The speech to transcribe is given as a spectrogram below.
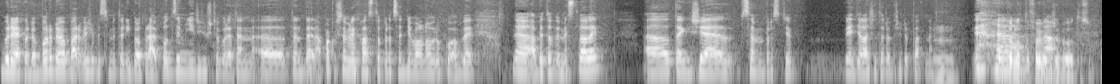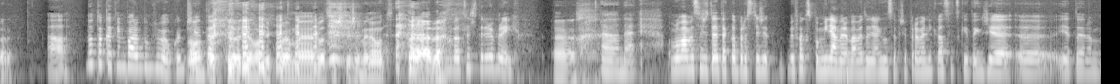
bude jako do bordeaux barvy, že by se mi to líbilo právě podzimní, když už to bude ten, eh, ten, ten. A pak už jsem nechala stoprocentně volnou ruku, aby, eh, aby to vymysleli. Uh, takže jsem prostě věděla, že to dobře dopadne. Mm. Tohle to fakt no. dobře bylo, to super. A, no tak a tím pádem to můžeme ukončit. No tak eh, vám děkujeme, 24 minut, paráda. 24 dobrých. Uh. Uh, ne. Omlouváme se, že to je takhle prostě, že my fakt vzpomínáme, nemáme to nějak zase připravený klasicky, takže uh, je to jenom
